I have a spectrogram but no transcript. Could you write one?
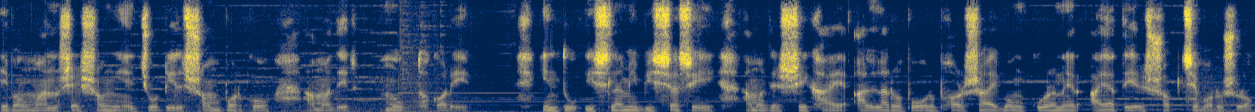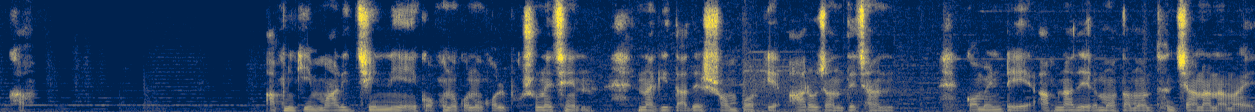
এবং মানুষের সঙ্গে জটিল সম্পর্ক আমাদের মুগ্ধ করে। কিন্তু ইসলামী বিশ্বাসে আমাদের শেখায় আল্লাহর ওপর ভরসা এবং কোরআনের আয়াতের সবচেয়ে বড় সুরক্ষা। আপনি কি জিন নিয়ে কখনো কোনো গল্প শুনেছেন, নাকি তাদের সম্পর্কে আরও জানতে চান? কমেন্টে আপনাদের মতামত জানান আমায়।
